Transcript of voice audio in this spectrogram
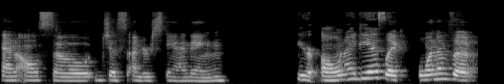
and also just understanding your own ideas like one of the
